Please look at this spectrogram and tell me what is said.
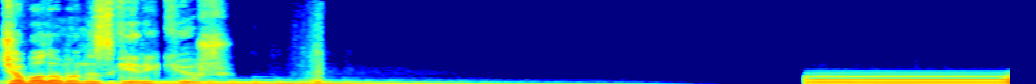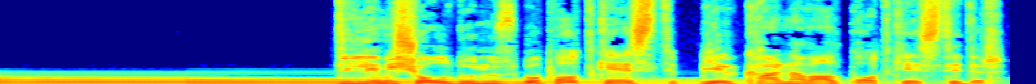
çabalamanız gerekiyor. Dinlemiş olduğunuz bu podcast bir karnaval podcastidir.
